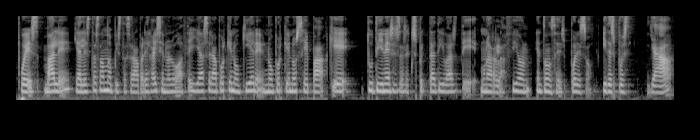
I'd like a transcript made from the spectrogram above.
Pues vale, ya le estás dando pistas a la pareja y si no lo hace ya será porque no quiere, no porque no sepa que tú tienes esas expectativas de una relación. Entonces, por eso. Y después ya,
